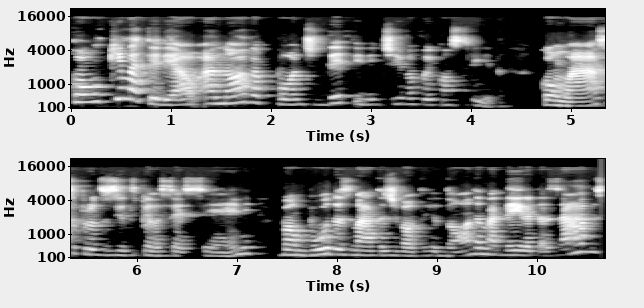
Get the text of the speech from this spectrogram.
Com que material a nova ponte definitiva foi construída? Com aço produzido pela CSN, bambu das matas de volta redonda, madeira das árvores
